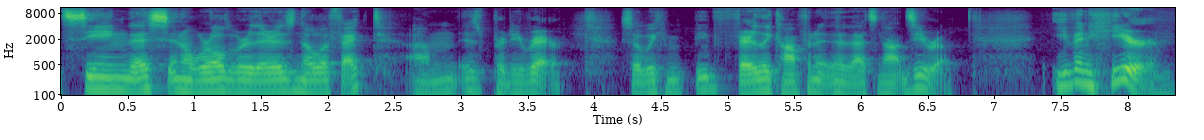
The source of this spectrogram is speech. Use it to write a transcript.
seeing this in a world where there is no effect um, is pretty rare. So we can be fairly confident that that's not zero. Even here,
